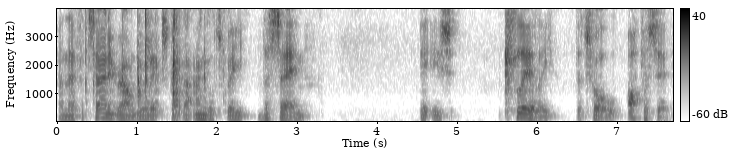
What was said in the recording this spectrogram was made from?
And then if I turn it round you would expect that angle to be the same. It is clearly the total opposite.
